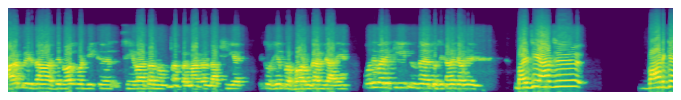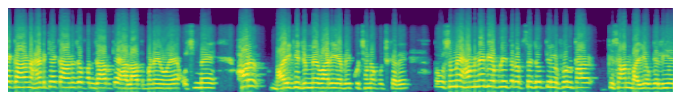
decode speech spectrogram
ਹਰ ਪੀੜਤਾਂ ਵਾਸਤੇ ਬਹੁਤ ਵੱਡੀ ਇੱਕ ਸੇਵਾ ਤੁਹਾਨੂੰ ਅਹ ਪਰਮਾਤਮਾ ਨੇ ਬਖਸ਼ੀ ਹੈ ਕਿ ਤੁਸੀਂ ਪਰਫਾਰਮ ਕਰਨ ਜਾ ਰਹੇ ਹੋ ਉਹਦੇ ਬਾਰੇ ਕੀ ਅਹ ਤੁਸੀਂ ਕਹਿਣਾ ਚਾਹੁੰਦੇ ਹੋ भाई जी आज बाढ़ के कारण हट के कारण जो पंजाब के हालात बने हुए हैं उसमें हर भाई की जिम्मेवारी है भाई कुछ ना कुछ करे तो उसमें हमने भी अपनी तरफ से जो तिलफुल था किसान भाइयों के लिए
